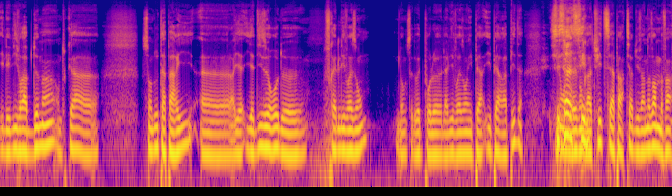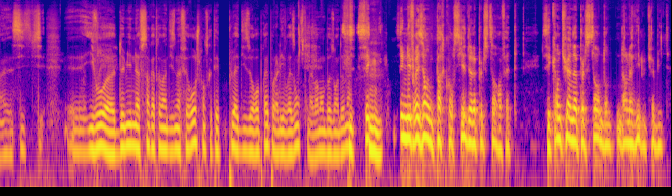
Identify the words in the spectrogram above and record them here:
il est livrable demain, en tout cas, euh, sans doute à Paris. Il y, a- il y a 10 euros de frais de livraison, donc ça doit être pour la livraison hyper, hyper rapide. C'est ça, la livraison c'est- gratuite, c'est à partir du 20 novembre. Enfin, euh, si, si- euh, il vaut euh, 2999 euros. Je pense que tu n'es plus à 10 euros près pour la livraison si tu en as vraiment besoin demain. C'est c'est une livraison par coursier de l'Apple Store, en fait. C'est quand tu as un Apple Store dans, dans la ville où tu habites.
